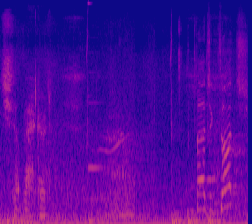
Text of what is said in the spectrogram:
She's up there, good. Magic touch?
